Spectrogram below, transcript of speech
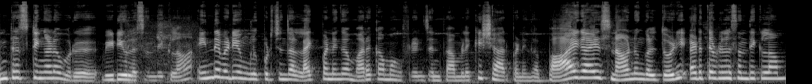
இன்ட்ரெஸ்டிங்கான ஒரு வீடியோவில் சந்திக்கலாம். இந்த வீடியோ உங்களுக்கு பிடிச்சிருந்தா லைக் பண்ணுங்க. மறக்காம உங்க ஃப்ரெண்ட்ஸ் அண்ட் ஃபேமிலிக்கு ஷேர் பண்ணுங்க. பாய் காய்ஸ் நான் உங்கள் தோழி. அடுத்த வீடியோவில் சந்திக்கலாம்.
